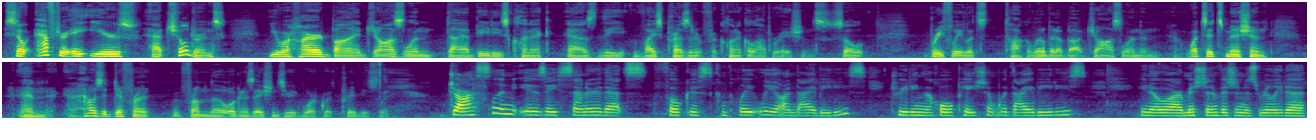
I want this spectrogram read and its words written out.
So after eight years at Children's, you were hired by Joslin Diabetes Clinic as the vice president for clinical operations. So briefly, let's talk a little bit about Joslin and what's its mission, and how is it different from the organizations you had worked with previously? Joslin is a center that's focused completely on diabetes, treating the whole patient with diabetes. You know, our mission and vision is really to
